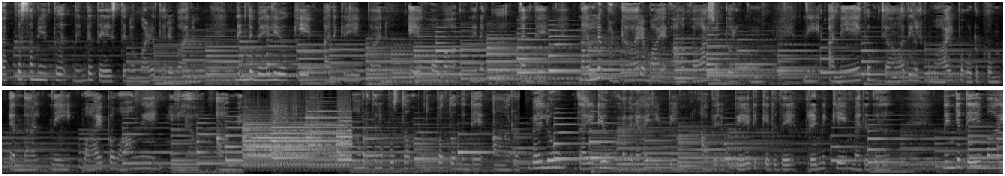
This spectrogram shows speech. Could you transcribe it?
തക്ക സമയത്ത് നിന്റെ ദേശത്തിന് മഴ തരുവാനും നിന്റെ വേലയൊക്കെയും അനുഗ്രഹിപ്പാനും ഏഹോവ നിനക്ക് തന്റെ നല്ല ഭണ്ഡാരമായ ആകാശം തുറക്കും. നീ അനേകം ജാതികൾക്ക് വായ്പ കൊടുക്കും എന്നാൽ നീ വായ്പ വാങ്ങുകയും ഇല്ല. ആമേ ആവർത്തന പുസ്തകം മുപ്പത്തൊന്നിന്റെ ആറ്. ബലവും ധൈര്യവുമുള്ളവരായിരിപ്പിൻ അവർ പേടിക്കരുത് ഭ്രമിക്കുകയും അരുത്. നിന്റെ ദൈവമായി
